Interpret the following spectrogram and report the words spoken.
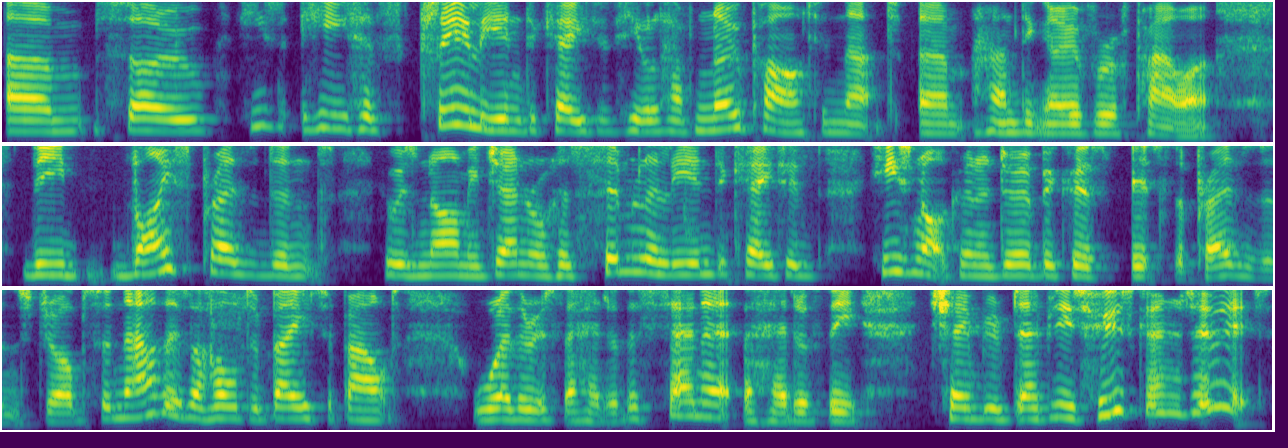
Um, so he's he has clearly indicated he will have no part in that um, handing over of power. The vice president, who is an army general, has similarly indicated he's not going to do it because it's the president's job. So now there's a whole debate about whether it's the head of the Senate, the head of the Chamber of Deputies, who's going to do it.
